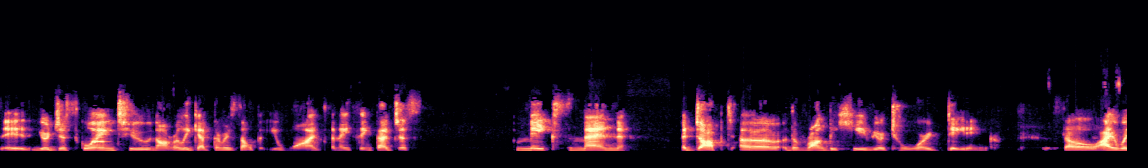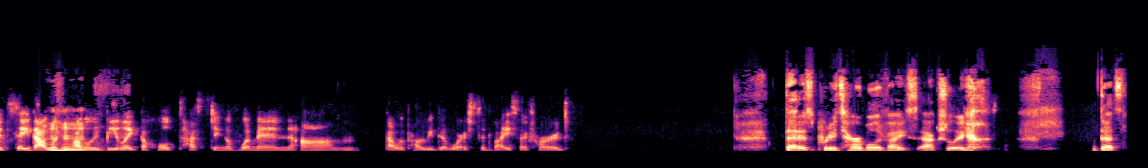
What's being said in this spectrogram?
it, you're just going to not really get the result that you want. And I think that just makes men adopt uh, the wrong behavior toward dating. So I would say that would mm-hmm. probably be like the whole testing of women. Um, that would probably be the worst advice I've heard. That is pretty terrible advice, actually. That's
